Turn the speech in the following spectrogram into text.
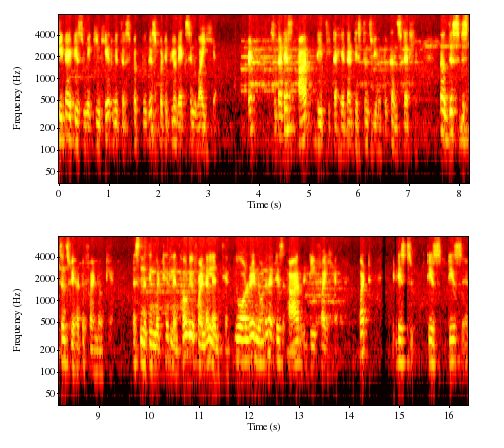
theta it is making here with respect to this particular x and y here. Right? So that is r d theta here. That distance we have to consider here. Now this distance we have to find out here that's nothing but here length. How do you find the length here? You already know that it is r d phi here but it is it is it is uh,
